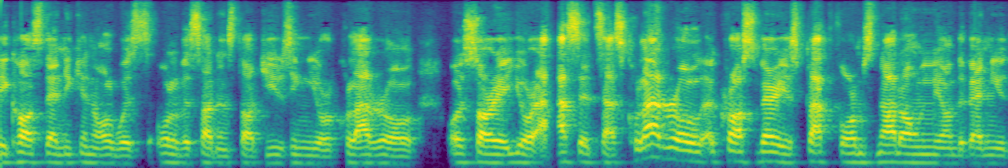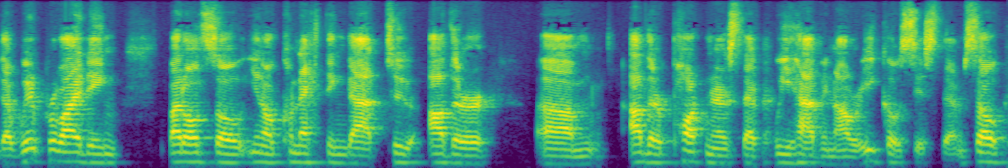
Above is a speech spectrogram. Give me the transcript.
because then you can always all of a sudden start using your collateral or sorry your assets as collateral across various platforms not only on the venue that we're providing but also you know connecting that to other um, other partners that we have in our ecosystem. So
